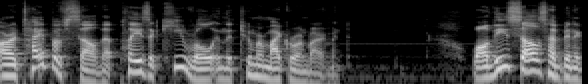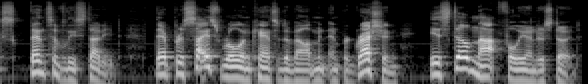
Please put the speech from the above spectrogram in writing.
are a type of cell that plays a key role in the tumor microenvironment. While these cells have been extensively studied, their precise role in cancer development and progression is still not fully understood.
